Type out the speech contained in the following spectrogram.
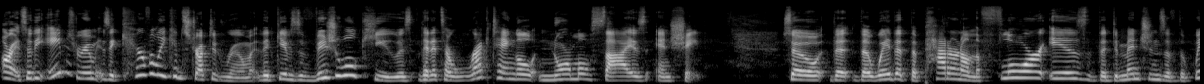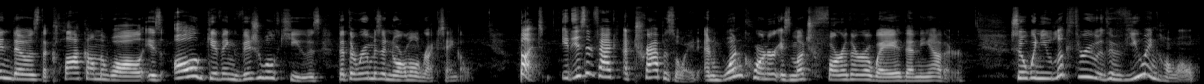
All right, so the Ames room is a carefully constructed room that gives visual cues that it's a rectangle normal size and shape. So the, the way that the pattern on the floor is, the dimensions of the windows, the clock on the wall is all giving visual cues that the room is a normal rectangle. But it is in fact a trapezoid, and one corner is much farther away than the other. So when you look through the viewing hole,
